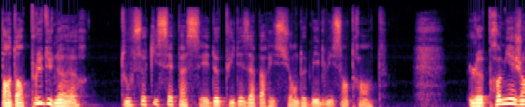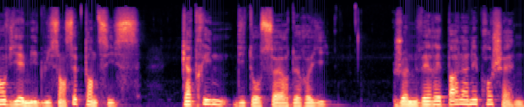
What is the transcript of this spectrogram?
pendant plus d'une heure, tout ce qui s'est passé depuis les apparitions de 1830. Le 1er janvier 1876, Catherine dit aux sœurs de Reuilly Je ne verrai pas l'année prochaine.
